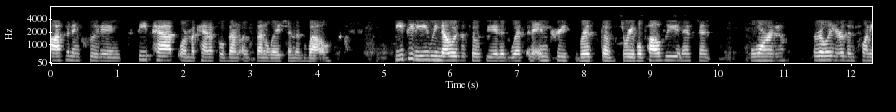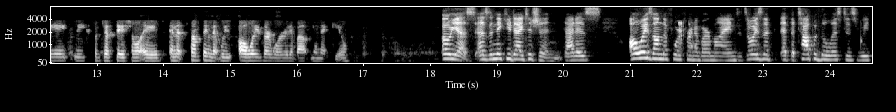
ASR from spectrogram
often including CPAP or mechanical ventilation as well. BPD we know is associated with an increased risk of cerebral palsy in infants born earlier than 28 weeks of gestational age, and it's something that we always are worried about in the NICU. Oh, yes. As a NICU dietitian, that is always on the forefront of our minds. It's always at the top of the list as we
